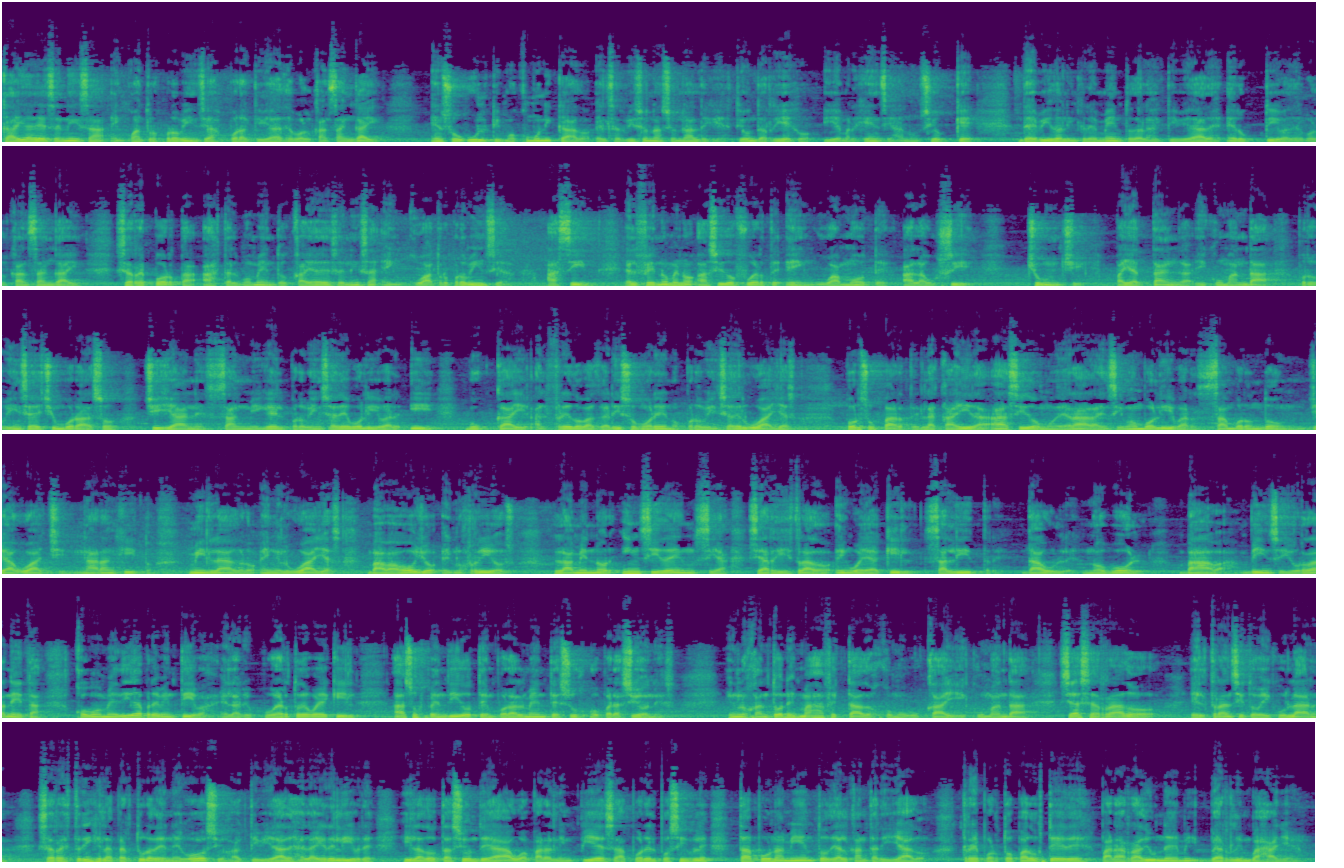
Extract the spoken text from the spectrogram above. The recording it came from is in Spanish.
Caída de ceniza en cuatro provincias por actividades del volcán Sangay. En su último comunicado, el Servicio Nacional de Gestión de Riesgo y Emergencias anunció que, debido al incremento de las actividades eruptivas del volcán Sangay, se reporta hasta el momento caída de ceniza en cuatro provincias. Así, el fenómeno ha sido fuerte en Guamote, Alausí, Chunchi, Payatanga y Cumandá, provincia de Chimborazo, Chillanes, San Miguel, provincia de Bolívar y Bucay, Alfredo Bacarizo Moreno, provincia del Guayas, por su parte, la caída ha sido moderada en Simón Bolívar, San Borondón, Yaguachi, Naranjito, Milagro en el Guayas, Babahoyo en los ríos. La menor incidencia se ha registrado en Guayaquil, Salitre, Daule, Nobol, Baba, Vince y Urdaneta, como medida preventiva, el aeropuerto de Guayaquil ha suspendido temporalmente sus operaciones. En los cantones más afectados como Bucay y Cumandá se ha cerrado el tránsito vehicular, se restringe la apertura de negocios, actividades al aire libre y la dotación de agua para limpieza por el posible taponamiento de alcantarillado. Reportó para ustedes, para Radio UNEMI, Berlín Bajaña.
